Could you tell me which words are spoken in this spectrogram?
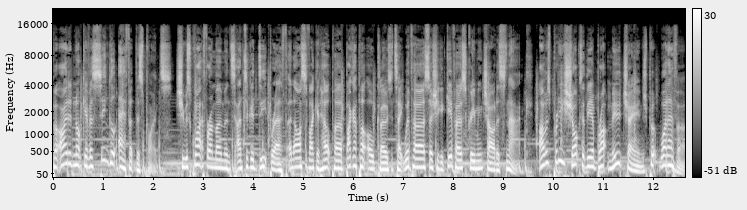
but I did not give a single F at this point. She was quiet for a moment and took a deep breath and asked if I could help her bag up her old clothes to take with her so she could give her screaming child a snack. I was pretty shocked at the abrupt mood change, but whatever.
